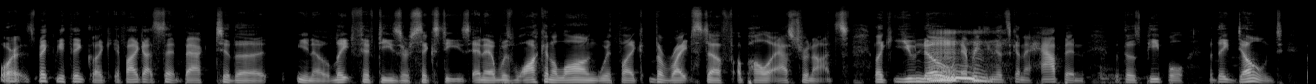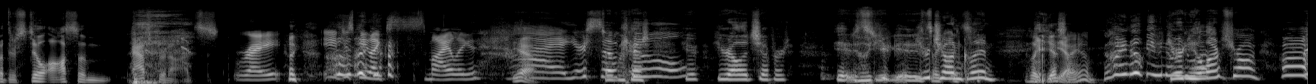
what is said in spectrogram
or it's making me think like if i got sent back to the you know late 50s or 60s and i was walking along with like the right stuff apollo astronauts like you know Mm. everything that's going to happen with those people but they don't but they're still awesome astronauts Right. Like, You'd just be like smiling. Hi, Yeah. you're so Oh my gosh, cool. you're you're alan shepard You're, like, you're, it's you're like- John it's- Glenn. Like, yes, Yeah. I am. I know you know. you're you neil are. armstrong Ah.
